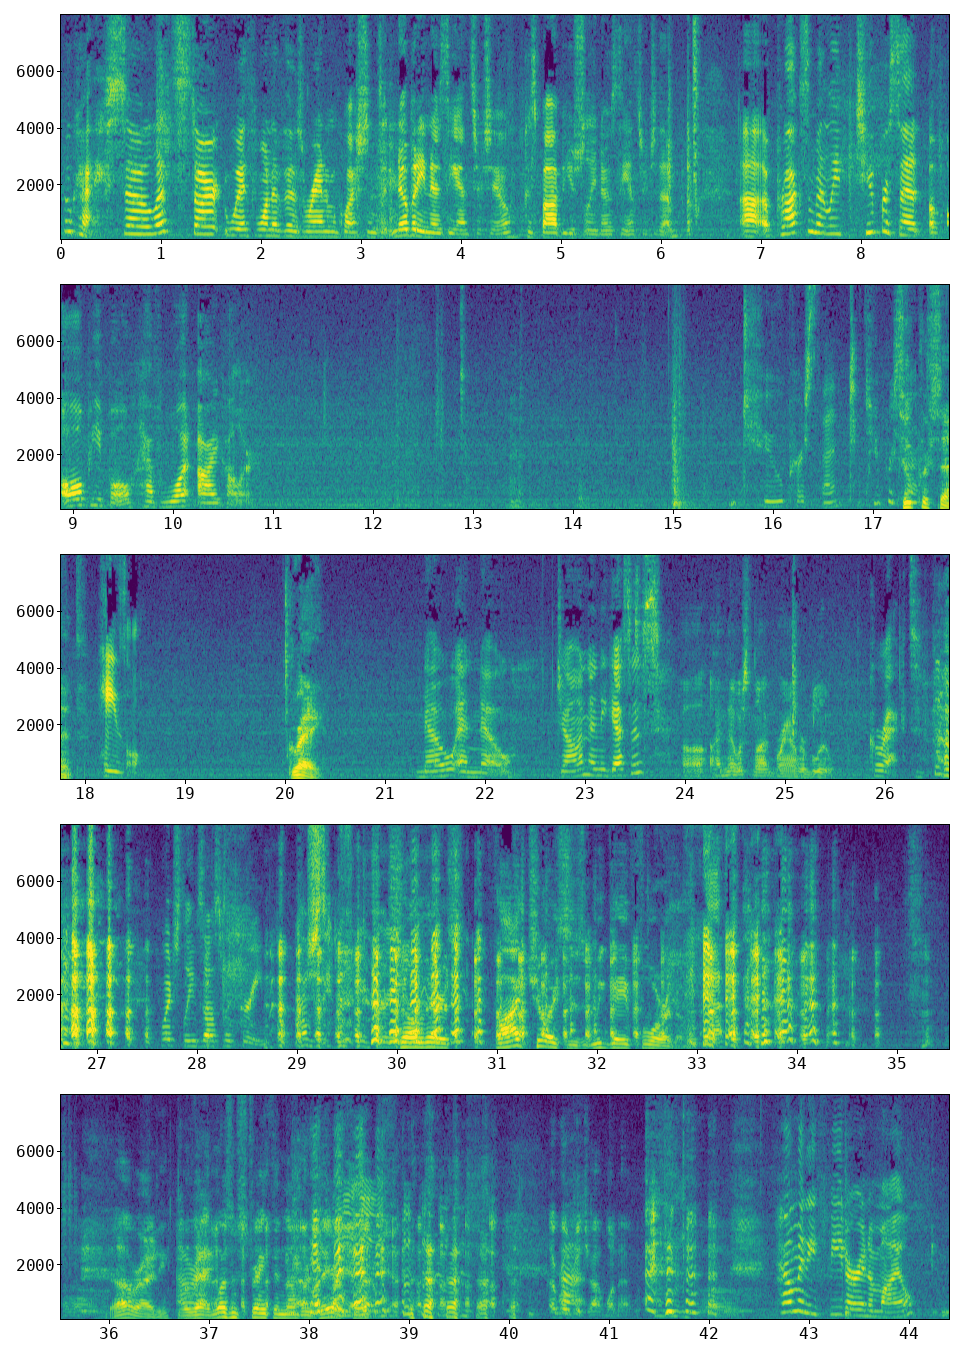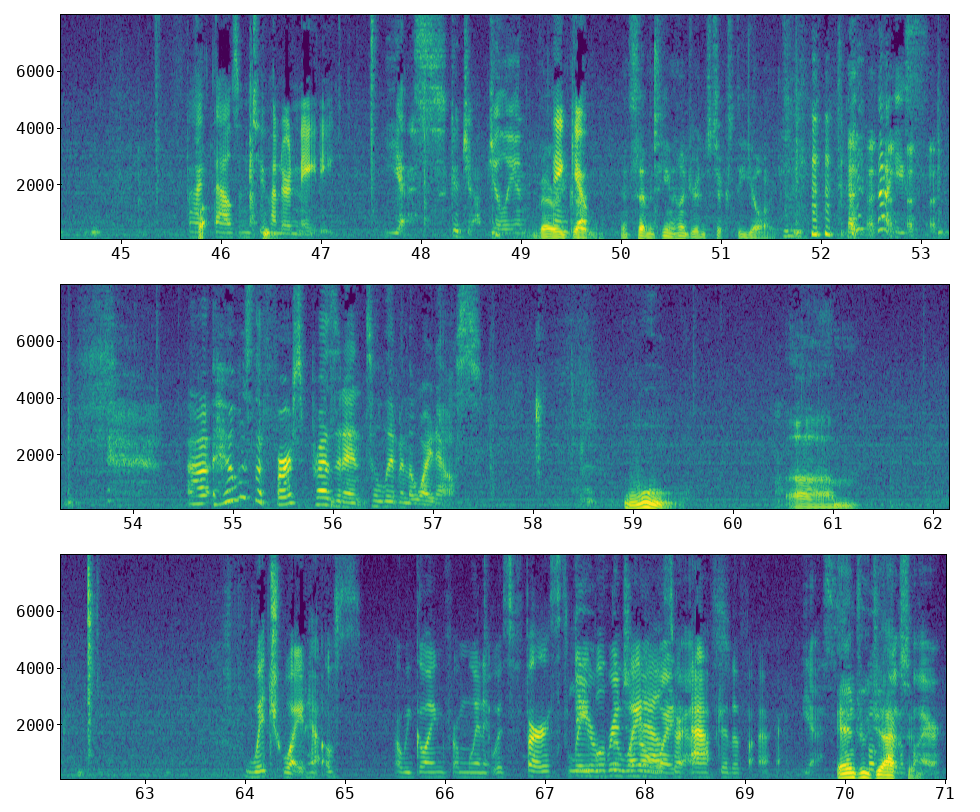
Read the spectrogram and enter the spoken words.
Okay, so let's start with one of those random questions that nobody knows the answer to, because Bob usually knows the answer to them. Uh, approximately 2% of all people have what eye color? Two percent 2%. Two percent. hazel. Gray. No and no. John, any guesses? Uh, I know it's not brown or blue. Correct. Which leaves us with green. So there's five choices. We gave four of them. Yes. All righty. Well, right. It wasn't strength in numbers there. folks. I wrote a good job on that one. How many feet are in a mile? 5,280. Yes. Good job, Jillian. Very Thank good. you. And 1,760 yards. nice. Uh, who was the first president to live in the White House? Ooh. Um, Which White House? Are we going from when it was first The labeled the White House White or House. after the fire? Okay. Yes. Andrew Before Jackson. The fire.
